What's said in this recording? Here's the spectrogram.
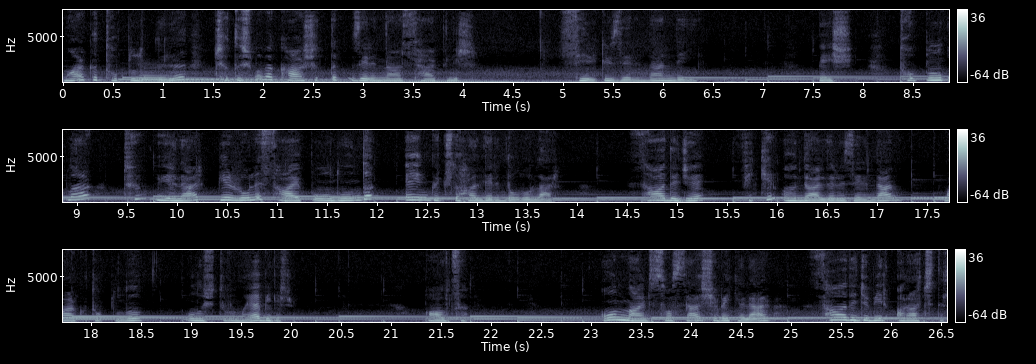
Marka toplulukları çatışma ve karşıtlık üzerinden serpilir. Sevgi üzerinden değil. 5. Topluluklar tüm üyeler bir role sahip olduğunda en güçlü hallerinde olurlar. Sadece fikir önderleri üzerinden marka topluluğu oluşturulmayabilir. 6. Online sosyal şebekeler sadece bir araçtır.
